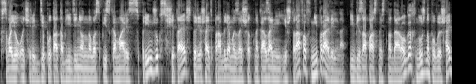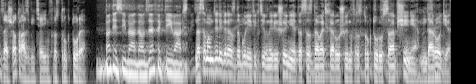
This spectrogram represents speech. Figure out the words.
В свою очередь, депутат объединенного списка Марис Спринджукс считает, что решать проблемы за счет наказаний и штрафов неправильно, и безопасность на дорогах нужно повышать за счет развития инфраструктуры. На самом деле гораздо более эффективное решение – это создавать хорошую инфраструктуру сообщения, дороги.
